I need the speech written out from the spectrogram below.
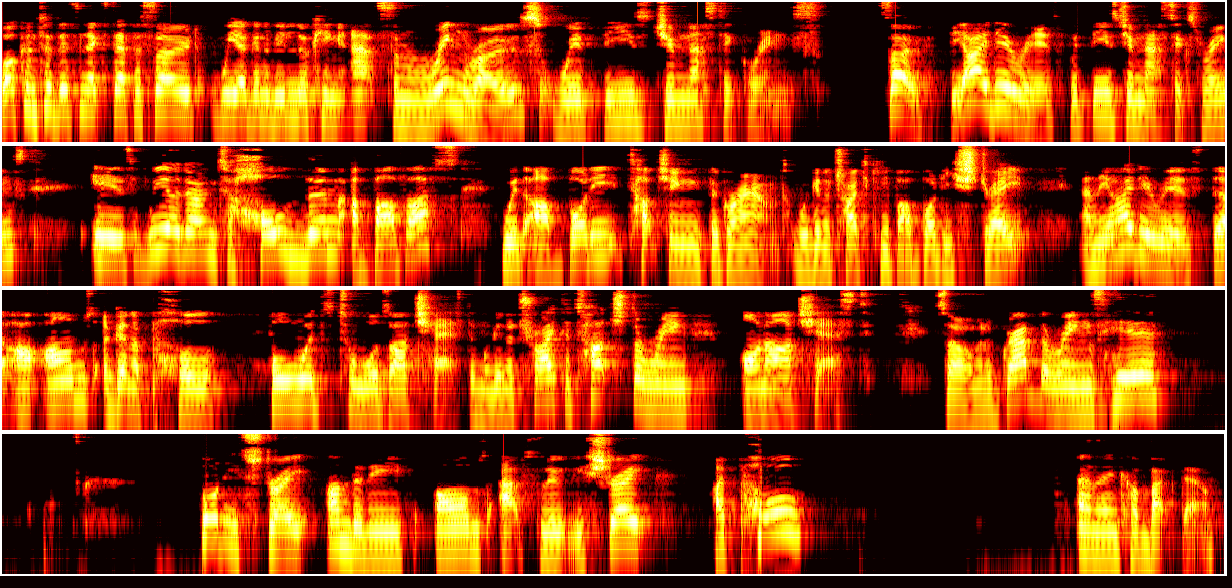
Welcome to this next episode. We are going to be looking at some ring rows with these gymnastic rings. So the idea is with these gymnastics rings is we are going to hold them above us with our body touching the ground. We're going to try to keep our body straight. And the idea is that our arms are going to pull forwards towards our chest and we're going to try to touch the ring on our chest. So I'm going to grab the rings here body straight underneath, arms absolutely straight. I pull and then come back down.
